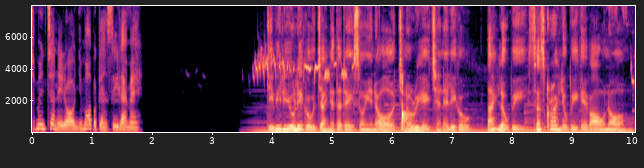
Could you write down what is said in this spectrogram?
ထမင်းချက်နေတော့ညီမပကံဆေးလိုက်မယ်။ဒီဗီဒီယိုလေးကိုကြိုက်နေတဲ့တဲ့ဆိုရင်တော့ကျွန်တော်တို့ရဲ့ channel လေးကို like လုပ်ပြီး subscribe လုပ်ပေးခဲ့ပါအောင်နော်။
